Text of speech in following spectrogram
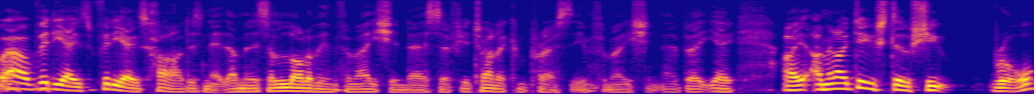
well, videos videos hard, isn't it? I mean, there's a lot of information there. So if you're trying to compress the information there, but yeah, I I mean, I do still shoot raw,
